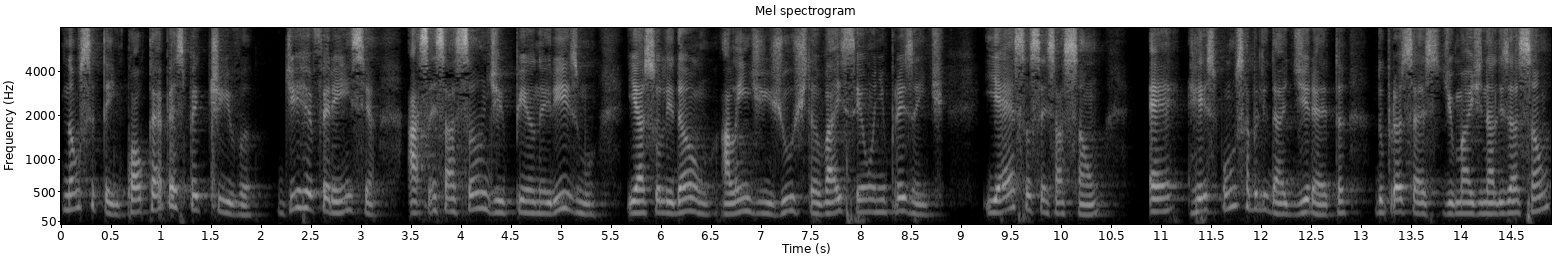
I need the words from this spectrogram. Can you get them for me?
não se tem qualquer perspectiva de referência, a sensação de pioneirismo e a solidão, além de injusta, vai ser onipresente. E essa sensação é responsabilidade direta do processo de marginalização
